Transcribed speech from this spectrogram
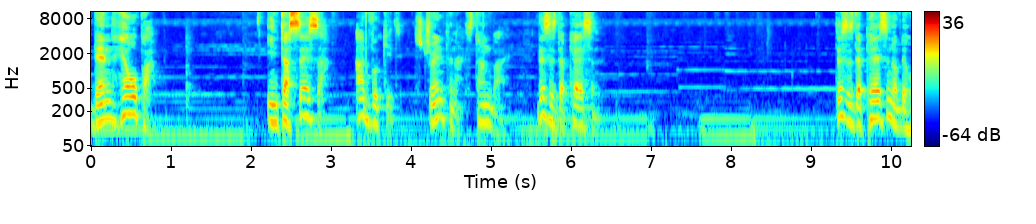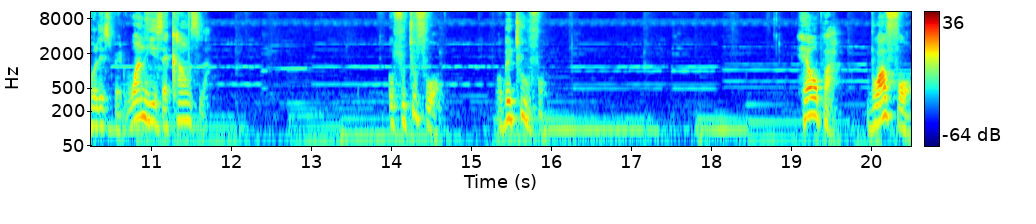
then helper, intercessor, advocate, strengthener, standby. This is the person. This is the person of the Holy Spirit. One, he is a counselor. Ofutufoɔ, obetufo. Helper, boafoɔ.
